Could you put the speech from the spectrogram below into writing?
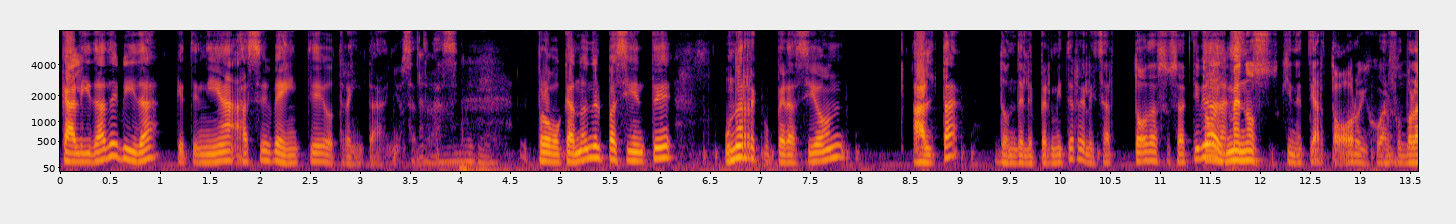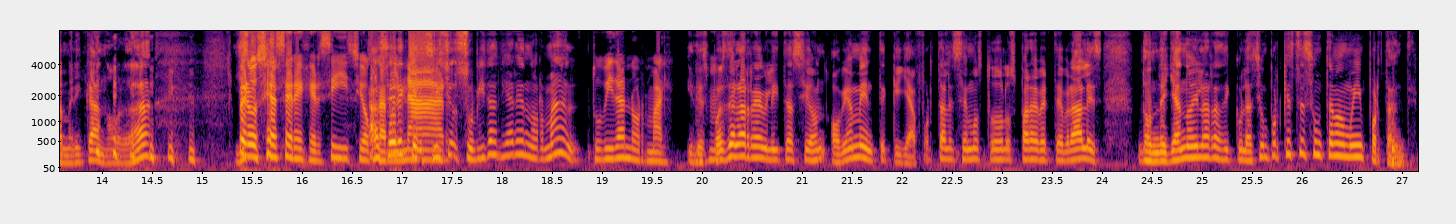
calidad de vida que tenía hace 20 o 30 años ah, atrás, provocando en el paciente una recuperación alta, donde le permite realizar todas sus actividades, menos jinetear toro y jugar fútbol americano, ¿verdad? Pero sí hacer ejercicio, hacer ejercicio, su vida diaria normal. Tu vida normal. Y después de la rehabilitación, obviamente que ya fortalecemos todos los paravertebrales, donde ya no hay la radiculación, porque este es un tema muy importante.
